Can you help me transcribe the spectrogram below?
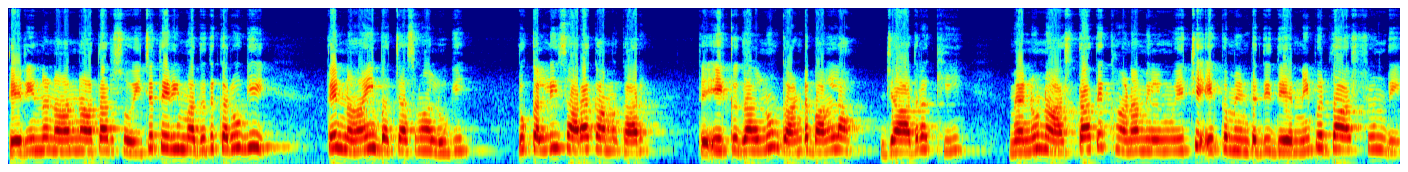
ਤੇਰੀ ਨਨਾਣ ਨਾ ਤਾਂ ਰਸੋਈ 'ਚ ਤੇਰੀ ਮਦਦ ਕਰੂਗੀ ਤੇ ਨਾ ਹੀ ਬੱਚਾ ਸੰਭਾਲੂਗੀ। ਤੂੰ ਕੱਲੀ ਸਾਰਾ ਕੰਮ ਕਰ ਤੇ ਇੱਕ ਗੱਲ ਨੂੰ ਗੰਢ ਬੰਨ ਲਾ, ਯਾਦ ਰੱਖੀ। ਮੈਨੂੰ ਨਾਸ਼ਤਾ ਤੇ ਖਾਣਾ ਮਿਲਣ ਵਿੱਚ 1 ਮਿੰਟ ਦੀ ਦੇਰ ਨਹੀਂ ਬਰਦਾਸ਼ਤ ਹੁੰਦੀ।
